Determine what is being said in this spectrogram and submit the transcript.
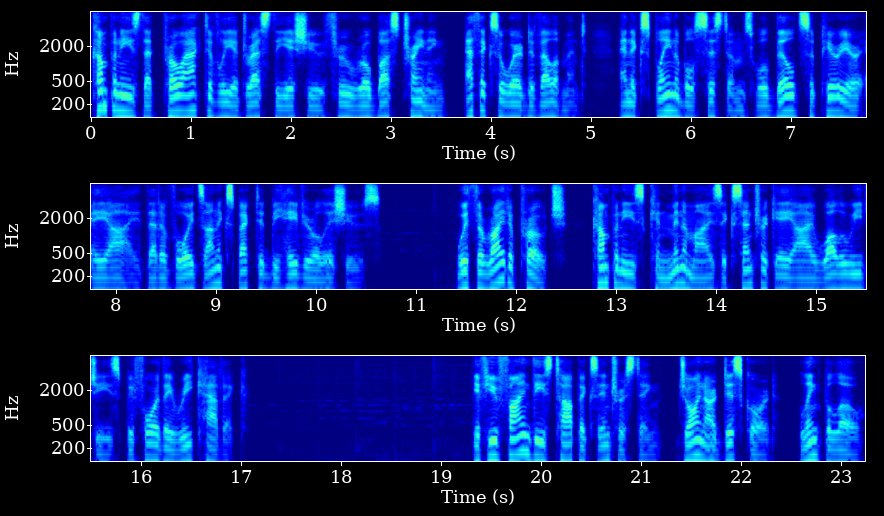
Companies that proactively address the issue through robust training, ethics-aware development, and explainable systems will build superior AI that avoids unexpected behavioral issues. With the right approach, companies can minimize eccentric AI Waluigis before they wreak havoc. If you find these topics interesting, join our Discord, link below,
